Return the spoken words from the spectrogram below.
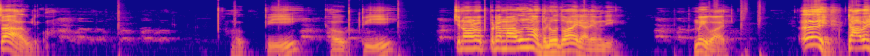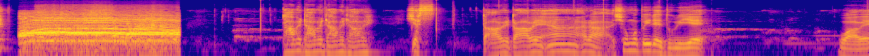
ဆာဘူးလေကွာဟုတ်ပြီဟုတ်ပြီကျွန်တော်တို့ပထမဦးဆုံးကဘယ်လိုသွားရတာလဲမသိဘူးမေ့ပါဘူးအေးဒါပဲ ဒါပဲဒါပဲဒါပဲဒါပဲ yes ဒါပဲဒါပဲအာအဲ့ဒါအရှုံးမပေးတဲ့သူတွေရဲ့ဟွာပဲ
